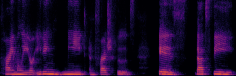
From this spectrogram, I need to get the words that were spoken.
primally or eating meat and fresh foods is that's the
